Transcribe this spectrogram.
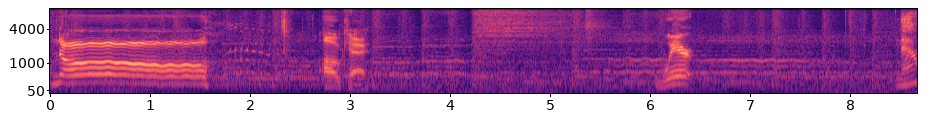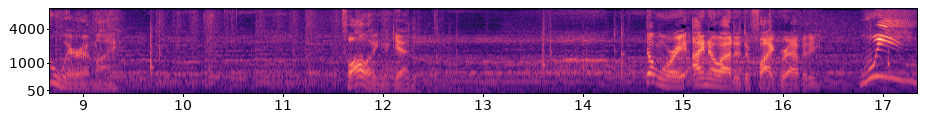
no. Okay. Where? Now where am I? Falling again. Don't worry, I know how to defy gravity. Whee!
